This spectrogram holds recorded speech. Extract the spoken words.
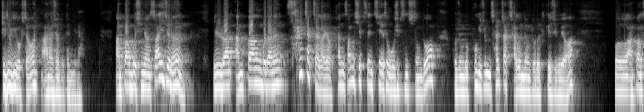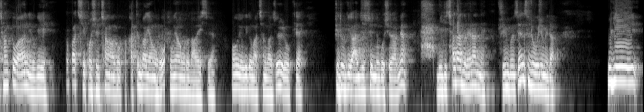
비둘기 걱정은 안 하셔도 됩니다. 안방 보시면 사이즈는 일반 안방보다는 살짝 작아요. 한 30cm에서 50cm 정도. 그 정도 폭이 좀 살짝 작은 정도로 느껴지고요. 어, 안방 창 또한 여기 똑같이 거실 창하고 같은 방향으로 동향으로 나와 있어요. 어, 여기도 마찬가지로 이렇게 비둘기가 앉을 수 있는 곳이라면 다 미리 차단을 해놨네. 주인분 센스 좋으십니다. 여기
